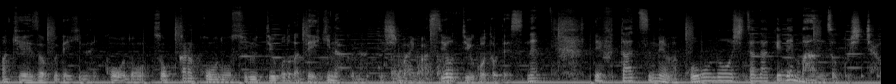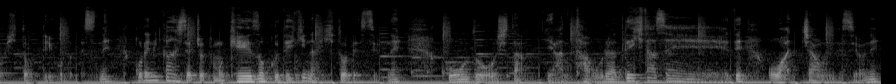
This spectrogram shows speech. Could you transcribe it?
まあ、継続できない行動そこから行動するっていうことができなくなってしまいますよっていうことですね。で2つ目は行動しただけで満足しちゃう人っていうことですね。これに関してはちょっともう継続できない人ですよね。行動したやった俺はできたぜで終わっちゃうんですよね。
